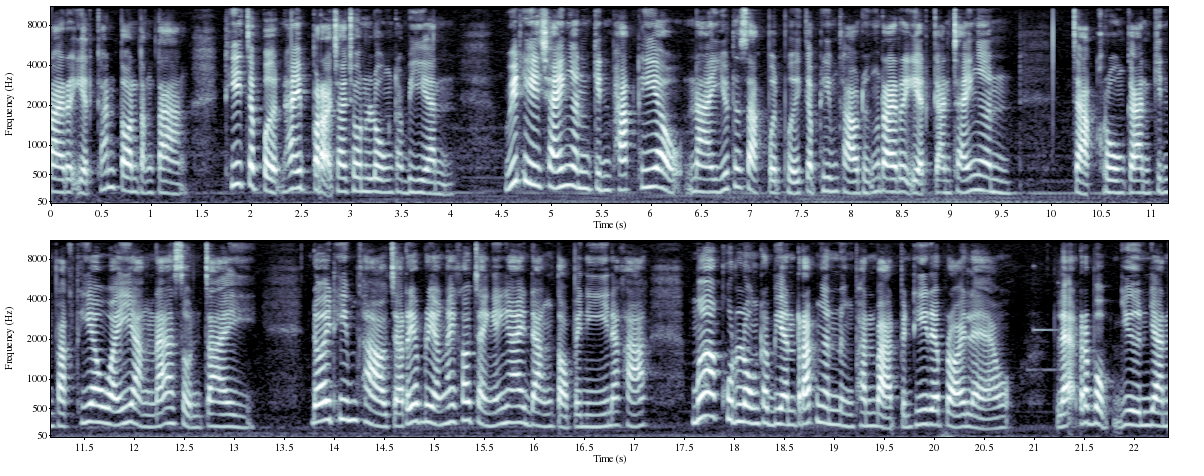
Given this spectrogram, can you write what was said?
รายละเอียดขั้นตอนต่างๆ ที่จะเปิดให้ประชาชนลงทะเบียน วิธีใช้เงินกินพักเที่ยว นายยุทธศักดิ์เปิดเผยกับทีมข่าวถึงรายละเอียดการใช้เงิน จากโครงการกินพักเที่ยวไว้อย่างน่าสนใจ โดยทีมข่าวจะเรียบเรียงให้เข้าใจง่าย ๆ ดังต่อไปนี้นะคะ เมื่อคุณลงทะเบียนรับเงิน 1,000 บาทเป็นที่เรียบร้อยแล้ว และระบบยืนยัน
